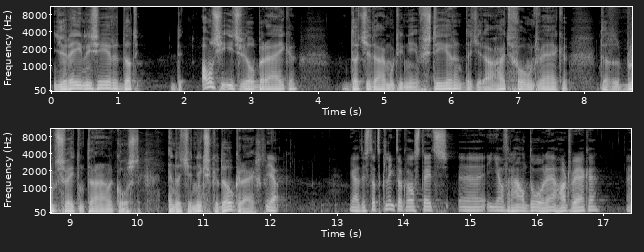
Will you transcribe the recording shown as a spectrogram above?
Je realiseren dat de- als je iets wil bereiken, dat je daar moet in investeren, dat je daar hard voor moet werken, dat het bloed, zweet en tranen kost en dat je niks cadeau krijgt. ja. Ja, dus dat klinkt ook wel steeds eh, in jouw verhaal door. Hè? Hard werken, eh,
